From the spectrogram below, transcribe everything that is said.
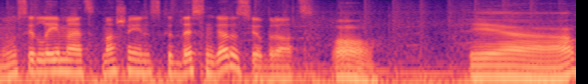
Mums ir līmēts mašīnas, kas desmit gadus jau brauc. Oh, jā.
